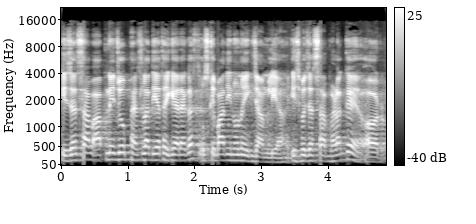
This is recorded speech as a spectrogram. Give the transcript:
कि जज साहब, आपने जो फैसला दिया था ग्यारह अगस्त, उसके बाद इन्होंने एग्ज़ाम लिया। इस पर जज साहब भड़क गए और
